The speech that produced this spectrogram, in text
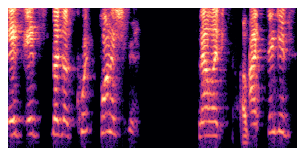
it's it's like a quick punishment. Now, like, I think it's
